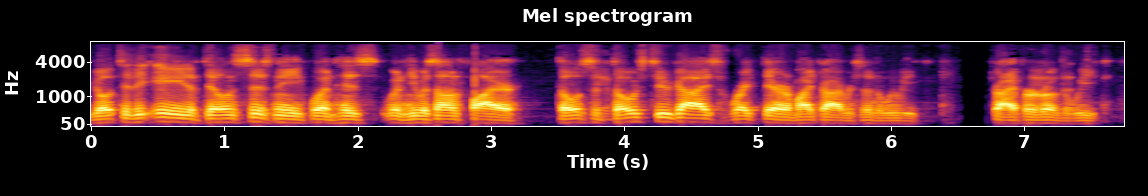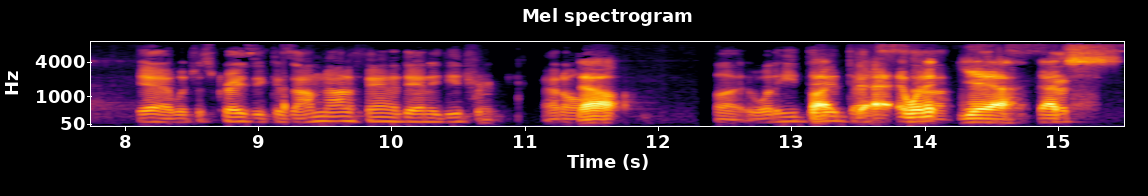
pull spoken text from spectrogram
to go to the aid of Dylan Cisney when his when he was on fire. Those Yeah. those two guys right there are my drivers of the week, driver Yeah, of the week. Yeah, which is crazy because I'm not a fan of Danny Dietrich at all. Now, But what he did, that's, when it, uh, yeah, that's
